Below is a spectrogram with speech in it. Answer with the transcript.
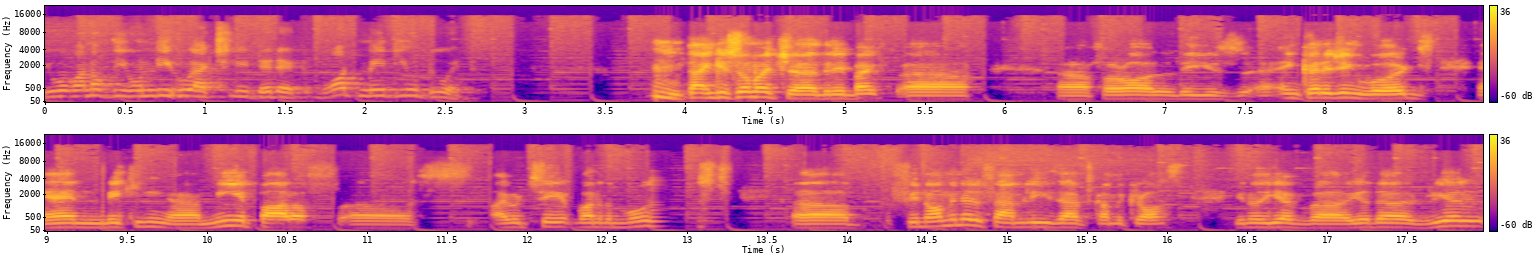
you one of the only who actually did it what made you do it thank you so much Dilip भाई uh, for all these encouraging words and making uh, me a part of, uh, I would say, one of the most uh, phenomenal families I've come across. You know, you have uh, you're the real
